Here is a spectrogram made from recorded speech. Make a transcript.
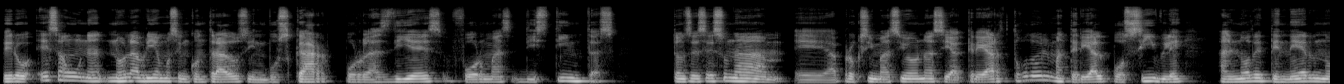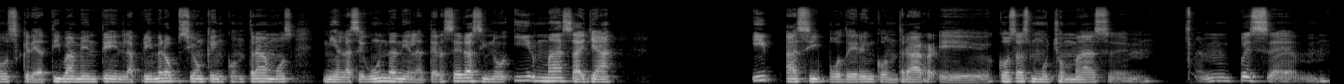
pero esa una no la habríamos encontrado sin buscar por las 10 formas distintas. Entonces es una eh, aproximación hacia crear todo el material posible al no detenernos creativamente en la primera opción que encontramos, ni en la segunda ni en la tercera, sino ir más allá y así poder encontrar eh, cosas mucho más em, pues, em,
